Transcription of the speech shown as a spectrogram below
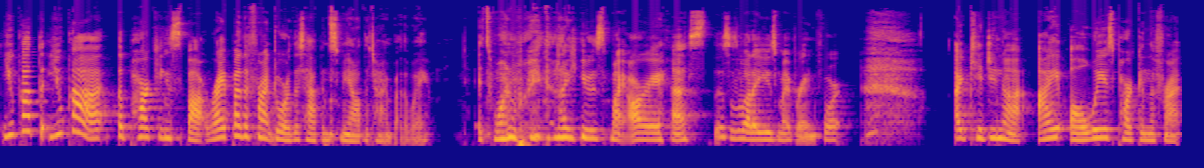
You got the you got the parking spot right by the front door. This happens to me all the time, by the way. It's one way that I use my RAS. This is what I use my brain for. I kid you not. I always park in the front.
